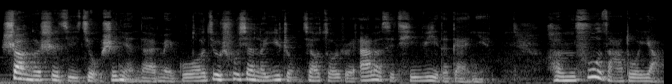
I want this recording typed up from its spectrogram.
上个世纪九十年代，美国就出现了一种叫做 reality TV 的概念，很复杂多样。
